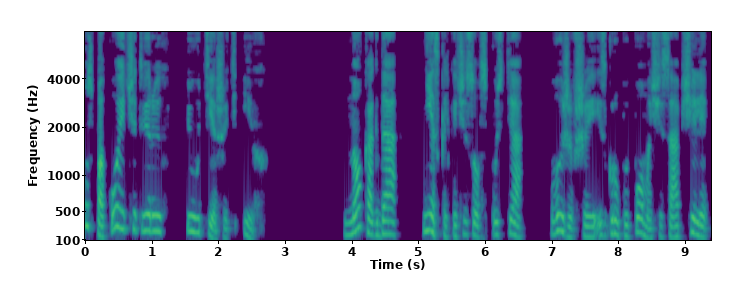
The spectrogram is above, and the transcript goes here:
успокоить четверых и утешить их. Но когда несколько часов спустя выжившие из группы помощи сообщили,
